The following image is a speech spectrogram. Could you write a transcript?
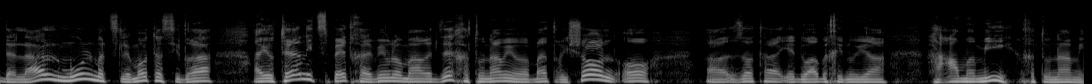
דלל מול מצלמות הסדרה היותר נצפית, חייבים לומר את זה, חתונה ממבט ראשון, או אה, זאת הידועה בכינויה העממי, חתונמי.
